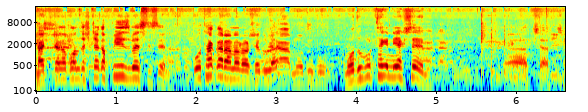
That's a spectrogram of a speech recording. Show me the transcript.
ষাট টাকা পঞ্চাশ টাকা পিস বেচতেছেন। কোথাকার আনারস এগুলো? মধুপুর। মধুপুর থেকে নিয়ে আসছেন? হ্যাঁ। আচ্ছা আচ্ছা।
